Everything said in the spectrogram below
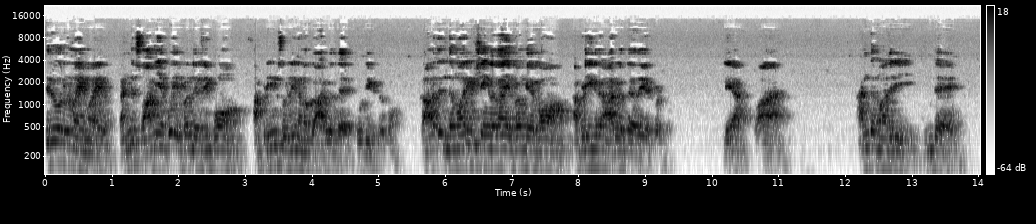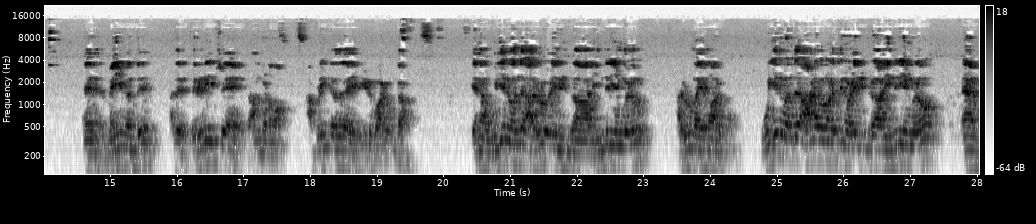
திருவருள் மயமாயிரும். கண்ணு சுவாமியை போய் எப்போ தெரிஞ்சுப்போம் அப்படின்னு சொல்லி நமக்கு ஆர்வத்தை கூட்டிகிட்டு இருக்கோம். காது இந்த மாதிரி விஷயங்களை தான் எப்போ கேட்போம் அப்படிங்கிற ஆர்வத்தை அதை ஏற்படுத்தும். இல்லையா? வா அந்த மாதிரி இந்த மெய் வந்து அது திருநீற்றை தாங்கணும் அப்படிங்கிறதுல ஈடுபாடு உண்டா? ஏன்னா உயிர் வந்து அருள் வழி நின்றால் இந்திரியங்களும் அருள்மயமா இருக்கும். உயிர் வந்து ஆணவ மனத்தின் வழி நின்றால் இந்திரியங்களும் அஹ்,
